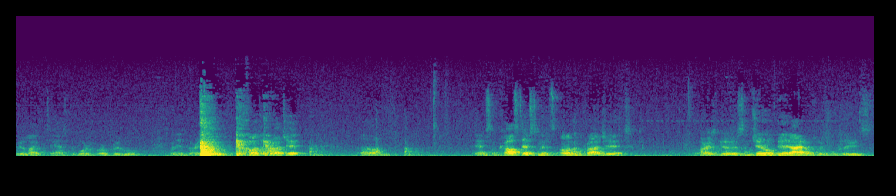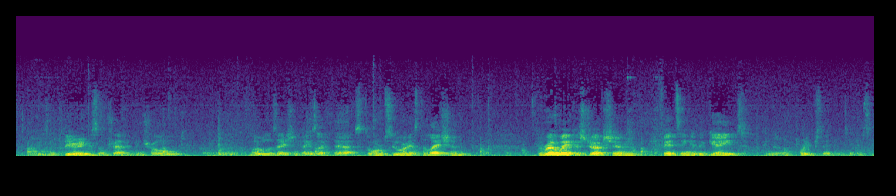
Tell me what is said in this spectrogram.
we would like to ask the board for approval for the authority to fund the project. Um, And some cost estimates on the project are as goes, some general bid items, which includes some clearing, some traffic control, mobilization, things like that, storm sewer installation, the roadway construction, fencing and the gate, you know, twenty percent contingency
